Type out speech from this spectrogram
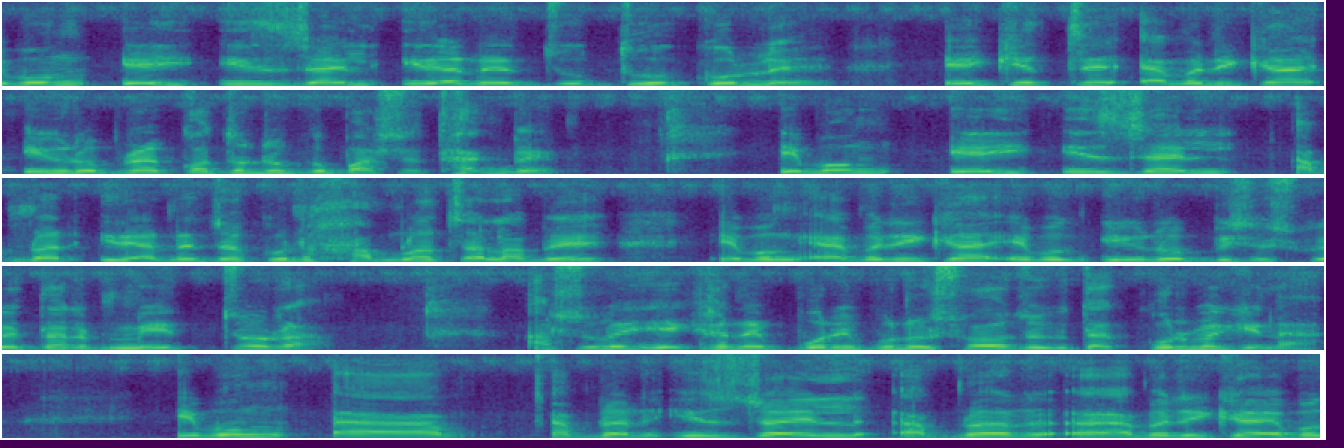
এবং এই ইসরায়েল ইরানের যুদ্ধ করলে এই ক্ষেত্রে আমেরিকা, ইউরোপরা কতটুকু পাশে থাকবে? এবং এই ইসরায়েল আপনার ইরানে যখন হামলা চালাবে এবং আমেরিকা এবং ইউরোপ, বিশেষ করে তার মিত্ররা, আসলে এখানে পরিপূর্ণ সহযোগিতা করবে কিনা এবং আপনার ইসরায়েল, আপনার আমেরিকা এবং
